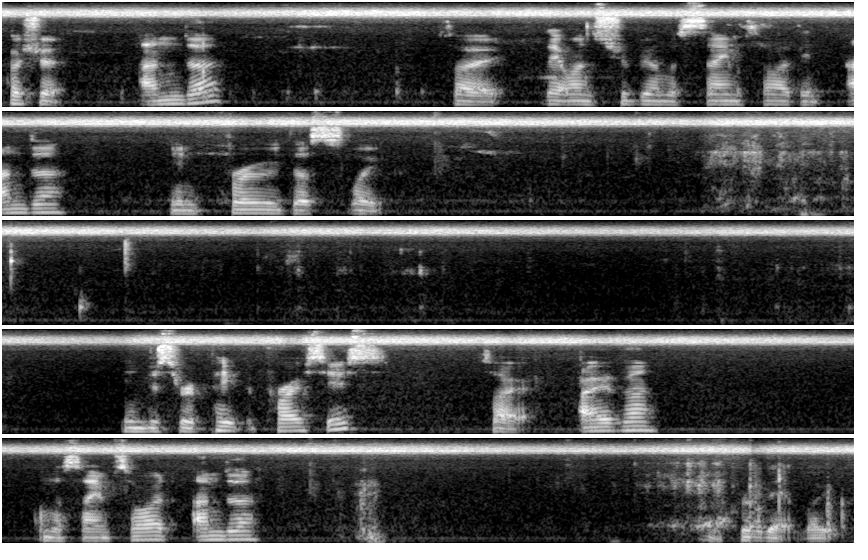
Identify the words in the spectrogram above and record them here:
push it under, so that one should be on the same side, then under, then through this loop. Then just repeat the process. So over, on the same side, under, through that loop.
